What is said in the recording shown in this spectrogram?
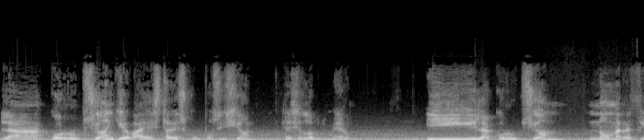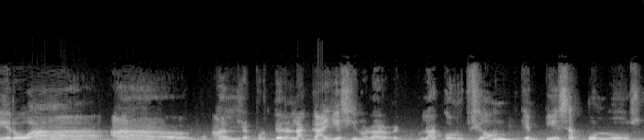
la corrupción lleva a esta descomposición. Eso es lo primero. Y la corrupción no me refiero a, a, al reportero en la calle, sino la, la corrupción que empieza por los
